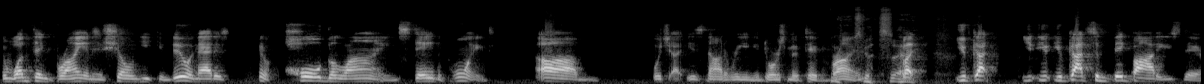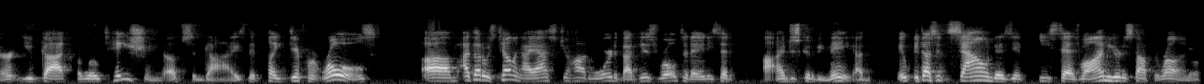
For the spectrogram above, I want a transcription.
the one thing Bryan has shown he can do, and that is you know hold the line, stay the point, um, which is not a ringing endorsement of Taven Bryan. But you've got you, you've got some big bodies there. You've got a rotation of some guys that play different roles. Um, I thought it was telling. I asked Jihad Ward about his role today, and he said, "I'm just going to be me." I, it, it, doesn't sound as if he says, well, I'm here to stop the run or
